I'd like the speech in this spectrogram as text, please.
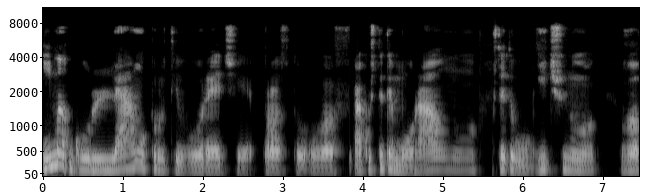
Има голямо противоречие просто в, ако щете морално, щете логично, в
